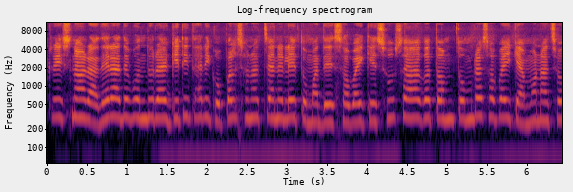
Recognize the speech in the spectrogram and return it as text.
কৃষ্ণ, রাধে রাধে বন্ধুরা গিরিধারী গোপাল সোনার চ্যানেলে তোমাদের সবাইকে সুস্বাগতম। তোমরা সবাই কেমন আছো?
